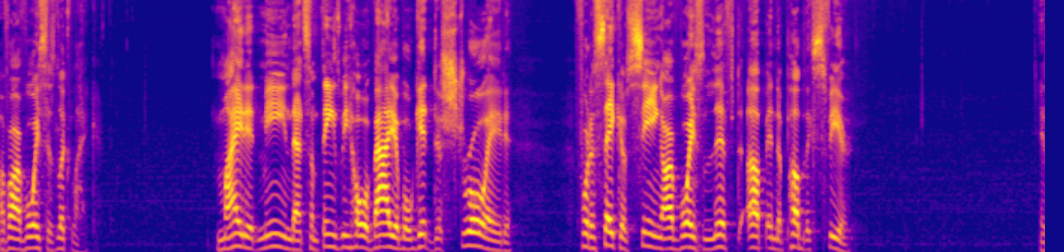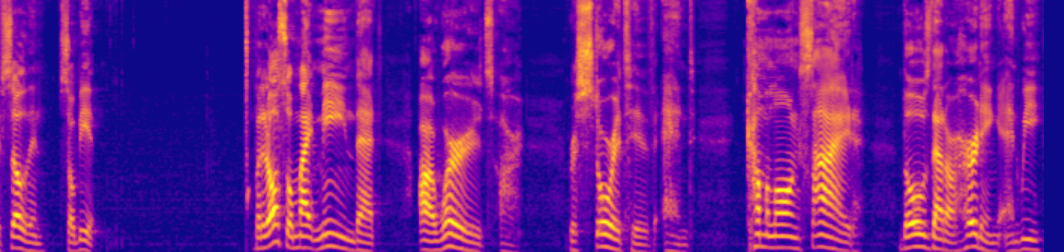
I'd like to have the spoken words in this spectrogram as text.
of our voices look like? Might it mean that some things we hold valuable get destroyed for the sake of seeing our voice lift up in the public sphere? If so, then so be it. But it also might mean that our words are restorative and come alongside those that are hurting, and we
